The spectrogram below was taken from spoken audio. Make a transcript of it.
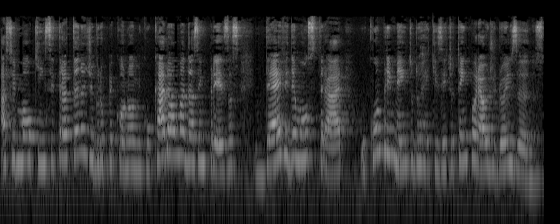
afirmou que, em se tratando de grupo econômico, cada uma das empresas deve demonstrar o cumprimento do requisito temporal de dois anos,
